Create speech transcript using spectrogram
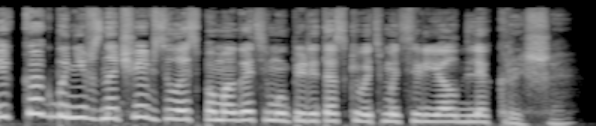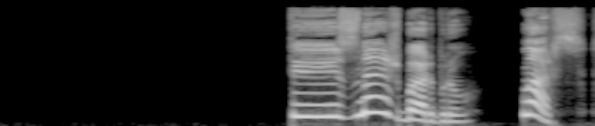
и как бы невзначай взялась помогать ему перетаскивать материал для крыши. «Ты знаешь Барбру, Ларс?»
